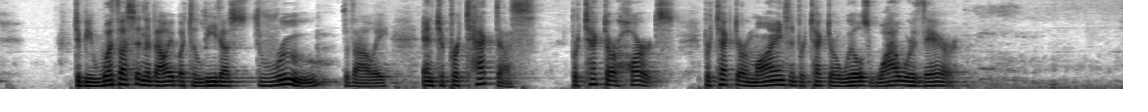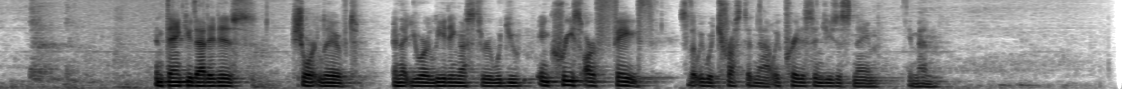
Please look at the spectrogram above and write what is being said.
to be with us in the valley, but to lead us through the valley and to protect us, protect our hearts, protect our minds, and protect our wills while we're there. And thank you that it is short lived and that you are leading us through. Would you increase our faith so that we would trust in that? We pray this in Jesus' name. Amen.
